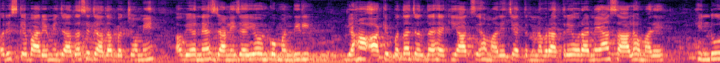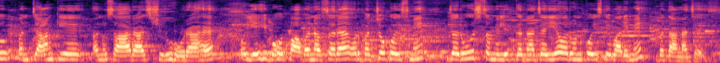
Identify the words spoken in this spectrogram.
और इसके बारे में ज़्यादा से ज़्यादा बच्चों में अवेयरनेस डालनी चाहिए। उनको मंदिर यहाँ आके पता चलता है कि आज से हमारे चैत्र नवरात्रे और नया साल हमारे हिंदू पंचांग के अनुसार आज शुरू हो रहा है और यही बहुत पावन अवसर है और बच्चों को इसमें ज़रूर सम्मिलित करना चाहिए और उनको इसके बारे में बताना चाहिए।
